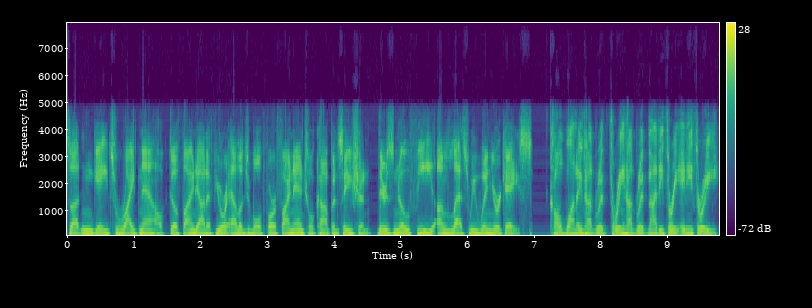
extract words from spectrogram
Sutton Gates right now to find out if you're eligible for financial compensation. There's no fee unless we win your case. Call 1 800 300 9383.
